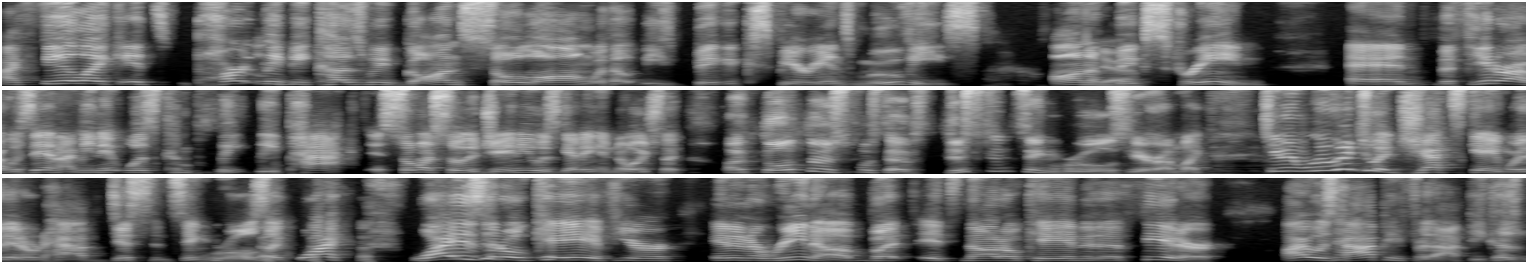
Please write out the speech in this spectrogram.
I feel like it's partly because we've gone so long without these big experience movies on a yeah. big screen and the theater I was in, I mean, it was completely packed. It's so much so that Jamie was getting annoyed. She's like, I thought they're supposed to have distancing rules here. I'm like, Jamie, we went to a Jets game where they don't have distancing rules. Like, why, why is it okay if you're in an arena, but it's not okay in the theater? I was happy for that because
